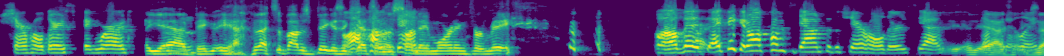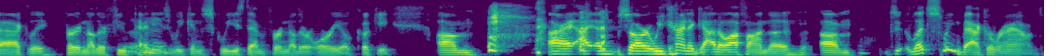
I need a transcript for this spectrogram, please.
shareholders big word Yeah, Mhm. big. Yeah, that's about as big as it Well, gets on a down Sunday morning for me. well but i think it all comes down to the shareholders yes yeah, definitely. exactly. For another few Mhm. pennies, we can squeeze them for another Oreo cookie. Um, all right, I, I'm sorry, we kind of got off on the. Um, let's swing back around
